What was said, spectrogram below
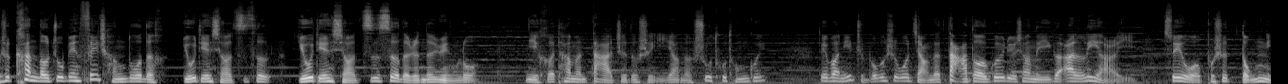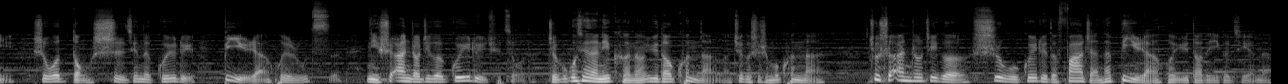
是看到周边非常多的有点小姿色、有点小姿色的人的陨落，你和他们大致都是一样的，殊途同归，对吧？你只不过是我讲的大道规律上的一个案例而已，所以我不是懂你，是我懂世间的规律，必然会如此。你是按照这个规律去走的，只不过现在你可能遇到困难了，这个是什么困难？就是按照这个事物规律的发展，它必然会遇到的一个劫难。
